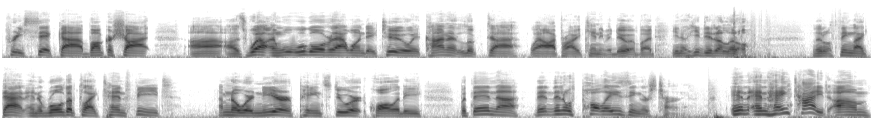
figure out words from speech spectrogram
pretty sick uh, bunker shot uh, as well. And we'll, we'll, go over that one day too. It kind of looked, uh, well, I probably can't even do it, but you know, he did a little, little thing like that and it rolled up to like 10 feet. I'm nowhere near Payne Stewart quality, but then, uh, then, then it was Paul Azinger's turn. And, and hang tight. Um,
